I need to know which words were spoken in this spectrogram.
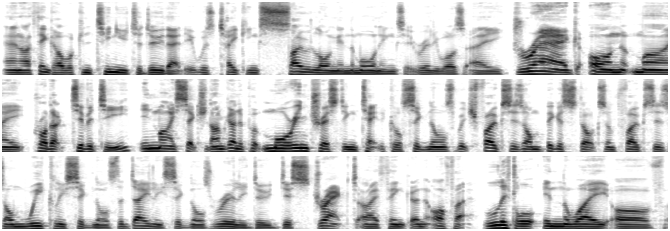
and I think I will continue to do that. It was taking so long in the mornings, it really was a drag on my productivity in my section, I'm going to put more interesting technical signals, which focuses on bigger stocks and focuses on weekly signals. The daily signals really do distract, I think, and offer little in the way of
